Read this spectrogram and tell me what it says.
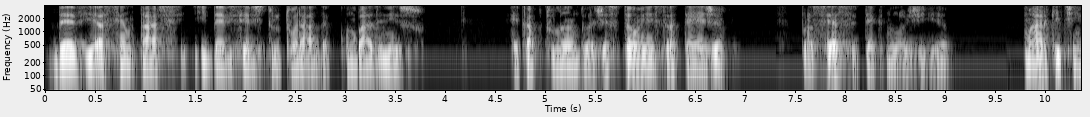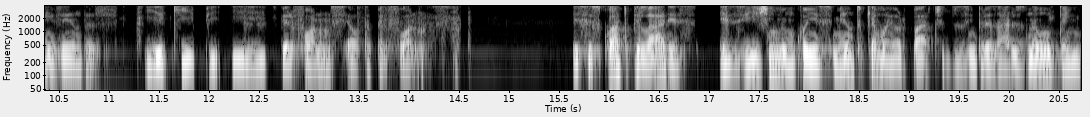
deve assentar-se e deve ser estruturada com base nisso. Recapitulando a gestão e a estratégia, processos e tecnologia, marketing e vendas e equipe e performance, alta performance. Esses quatro pilares exigem um conhecimento que a maior parte dos empresários não tem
